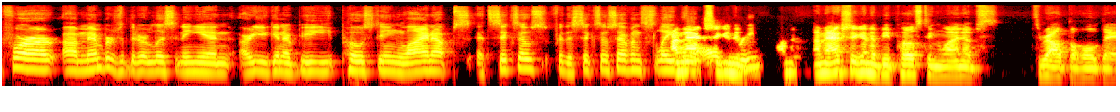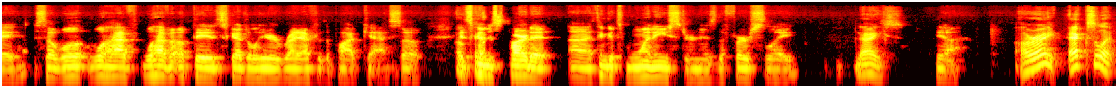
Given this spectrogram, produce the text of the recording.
for our uh, members that are listening in, are you going to be posting lineups at 60 for the 607 slate? I'm actually going to I'm actually going to be posting lineups throughout the whole day. So we'll we'll have we'll have an updated schedule here right after the podcast. So okay. it's going to start at uh, I think it's one Eastern is the first slate. Nice. Yeah. All right. Excellent.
